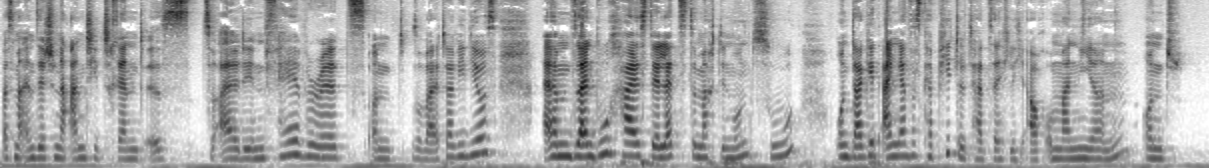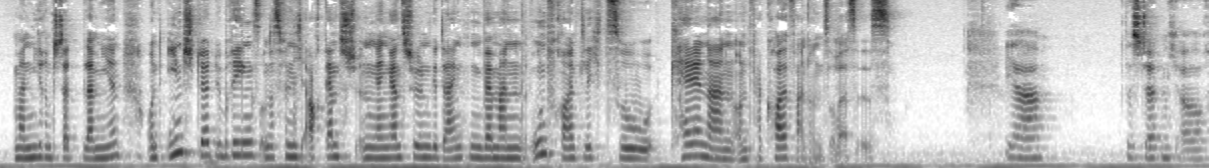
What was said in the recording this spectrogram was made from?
was mal ein sehr schöner Anti-Trend ist zu all den Favorites und so weiter Videos. Ähm, sein Buch heißt Der Letzte macht den Mund zu und da geht ein ganzes Kapitel tatsächlich auch um Manieren und Manieren statt blamieren. Und ihn stört übrigens, und das finde ich auch ganz, einen ganz schönen Gedanken, wenn man unfreundlich zu Kellnern und Verkäufern und sowas ist. Ja, das stört mich auch.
